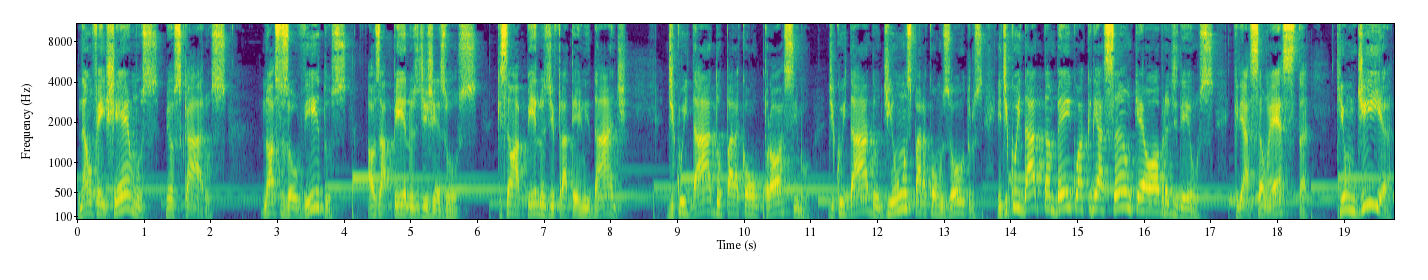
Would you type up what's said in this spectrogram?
Não fechemos, meus caros, nossos ouvidos aos apelos de Jesus que são apelos de fraternidade, de cuidado para com o próximo, de cuidado de uns para com os outros e de cuidado também com a criação que é obra de Deus. Criação esta que um dia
